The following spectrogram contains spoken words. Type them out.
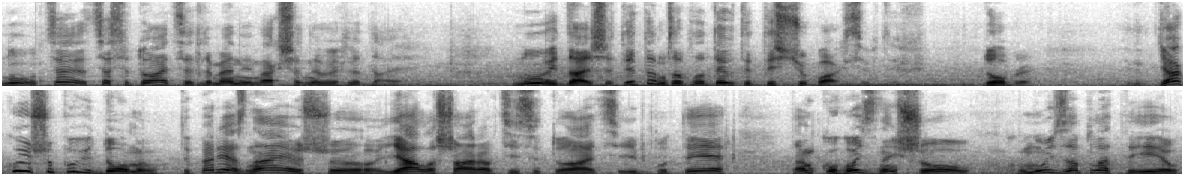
ну, це, ця ситуація для мене інакше не виглядає. Ну і далі, ти там заплатив ти тисячу баксів тих. Добре. Дякую, що повідомив. Тепер я знаю, що я лошара в цій ситуації, бо ти там когось знайшов, комусь заплатив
